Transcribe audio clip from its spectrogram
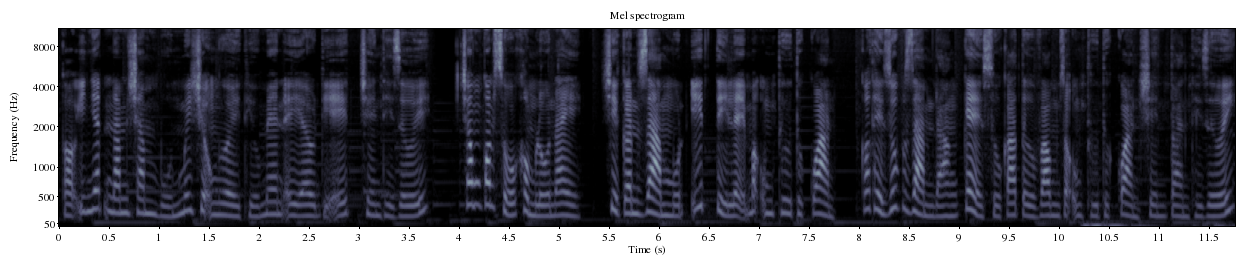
có ít nhất 540 triệu người thiếu men ALDH trên thế giới. Trong con số khổng lồ này, chỉ cần giảm một ít tỷ lệ mắc ung thư thực quản có thể giúp giảm đáng kể số ca tử vong do ung thư thực quản trên toàn thế giới.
